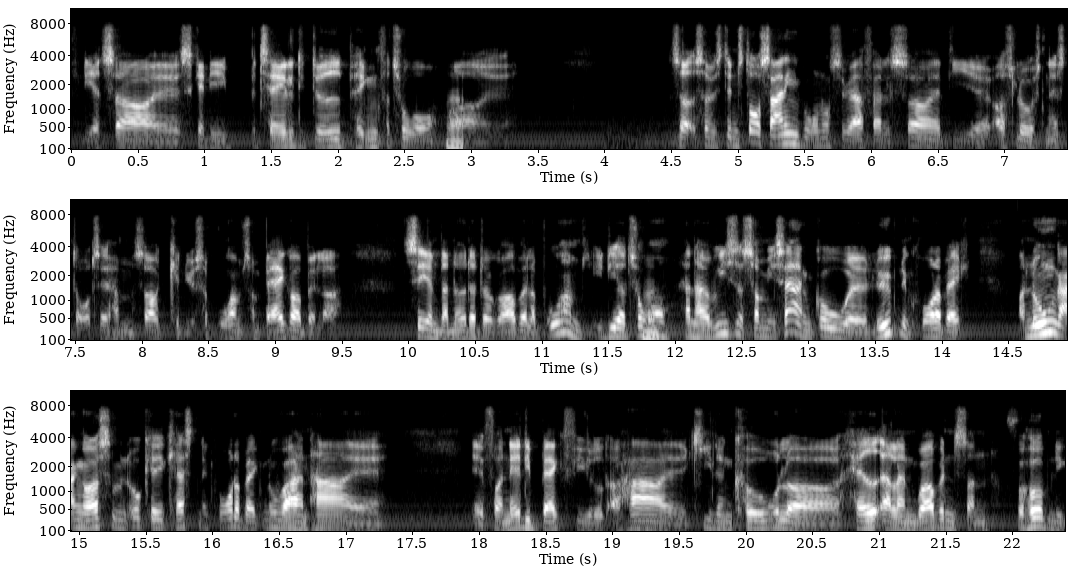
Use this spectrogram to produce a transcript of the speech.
Fordi at så øh, skal de betale de døde penge for to år. Ja. Ja. Og, øh, så, så hvis det er en stor signing bonus i hvert fald, så er de øh, også låst næste år til ham. Så kan de jo så bruge ham som backup, eller se om der er noget, der dukker op, eller bruge ham i de her to Ja. ja. år. Han har jo vist sig som især en god øh, løbende quarterback, og nogle gange også som en okay kastende quarterback, nu var han har øh, øh, for net i backfield, og har øh, Keelan Cole, og havde Allen Robinson, forhåbentlig,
